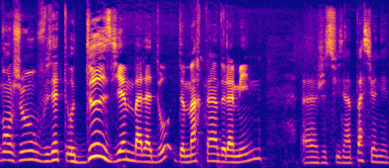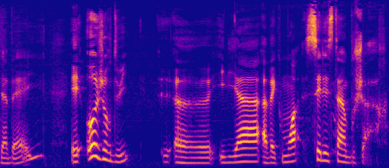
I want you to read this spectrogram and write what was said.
bonjour, vous êtes au deuxième balado de Martin Delamine. Euh, je suis un passionné d'abeilles et aujourd'hui, euh, il y a avec moi Célestin Bouchard.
